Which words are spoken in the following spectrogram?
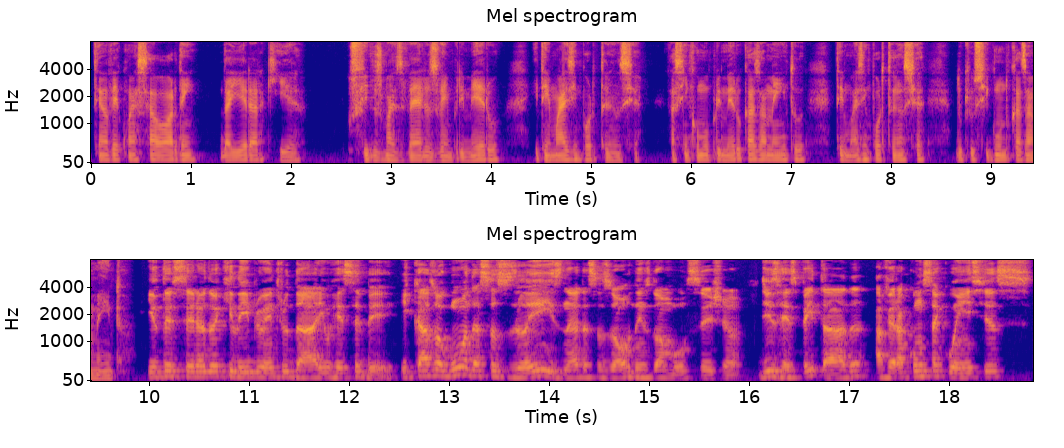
tem a ver com essa ordem da hierarquia. Os filhos mais velhos vêm primeiro e têm mais importância. Assim como o primeiro casamento tem mais importância do que o segundo casamento. E o terceiro é do equilíbrio entre o dar e o receber. E caso alguma dessas leis, né, dessas ordens do amor seja desrespeitada, haverá consequências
